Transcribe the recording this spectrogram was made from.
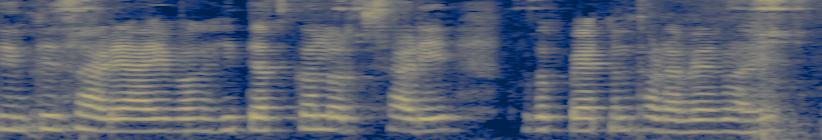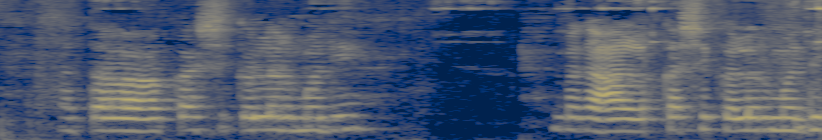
तीन तीन साड्या आहे. बघा ही त्याच कलरची साडी फक्त पॅटर्न थोडा वेगळा आहे. आता आकाशी कलरमध्ये बघा आकाशी कलरमध्ये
